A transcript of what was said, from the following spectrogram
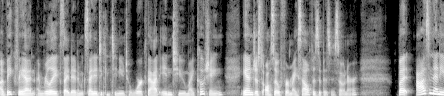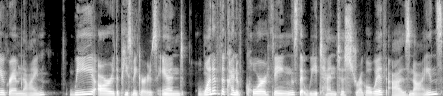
a big fan. I'm really excited. I'm excited to continue to work that into my coaching and just also for myself as a business owner. But as an Enneagram 9, we are the peacemakers and one of the kind of core things that we tend to struggle with as nines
